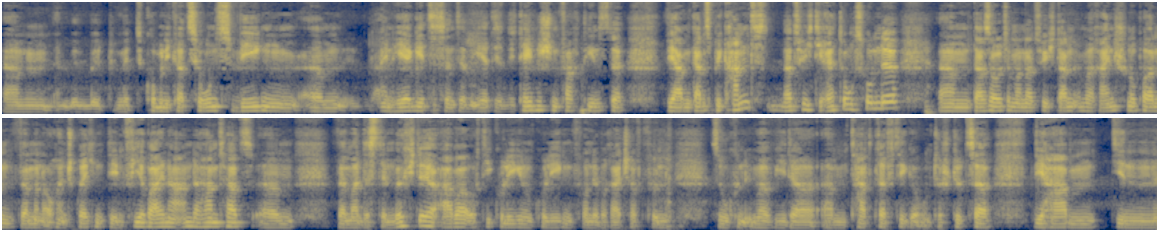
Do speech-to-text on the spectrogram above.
ähm, mit, mit Kommunikationswegen ähm, einhergeht, das sind eher die, die, technischen Fachdienste. Wir haben ganz bekannt natürlich die Rettungshunde. Ähm, da sollte man natürlich dann immer reinschnuppern, wenn man auch entsprechend den Vierbeiner an der Hand hat, ähm, wenn man das denn möchte. Aber auch die Kolleginnen und Kollegen von der Bereitschaft 5 suchen immer wieder ähm, tatkräftige Unterstützer. Wir haben den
